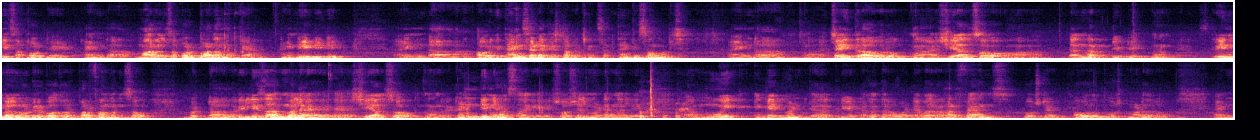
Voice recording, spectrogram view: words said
ಈ ಸಪೋರ್ಟೆಡ್ ಆ್ಯಂಡ್ ಮಾರಲ್ ಸಪೋರ್ಟ್ ಭಾಳ ಮುಖ್ಯ. ಆ್ಯಂಡ್ ಈ ಡಿಡ್ ಇಟ್ ಆ್ಯಂಡ್ ಅವ್ರಿಗೆ ಥ್ಯಾಂಕ್ಸ್ ಹೇಳಕ್ಕೆ ಇಷ್ಟಪಡ್ತೀನಿ sir. Thank you so much and Chaitra ಅವರು she also done her duty screen ಮೇಲೆ ನೋಡಿರ್ಬೋದು ಅವ್ರ ಪರ್ಫಾರ್ಮೆನ್ಸು ಬಟ್ ರಿಲೀಸ್ ಆದಮೇಲೆ ಶಿ ಆಲ್ಸೋ ಅಂದರೆ ಕಂಟಿನ್ಯೂಸ್ ಆಗಿ ಸೋಷಿಯಲ್ ಮೀಡಿಯಾನಲ್ಲಿ ಮೂವಿ ಎಂಗೇಜ್ಮೆಂಟ್ ಕ್ರಿಯೇಟ್ ಆಗೋ ವಾಟ್ ಎವರ್ ಹರ್ ಫ್ಯಾನ್ಸ್ ಪೋಸ್ಟೆಡ್ ಅವರು ಪೋಸ್ಟ್ ಮಾಡಿದ್ರು. ಆ್ಯಂಡ್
